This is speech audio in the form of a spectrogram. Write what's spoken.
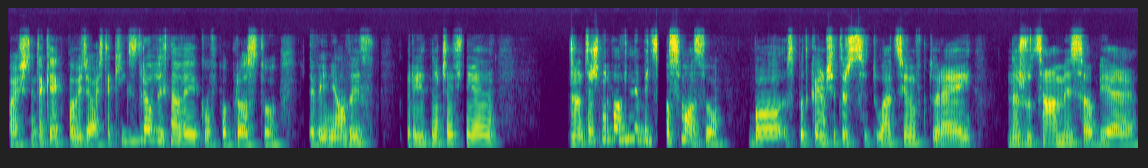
właśnie, tak jak powiedziałaś, takich zdrowych nawyków po prostu żywieniowych, które jednocześnie no, też nie powinny być z kosmosu, bo spotkałem się też z sytuacją, w której narzucamy sobie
